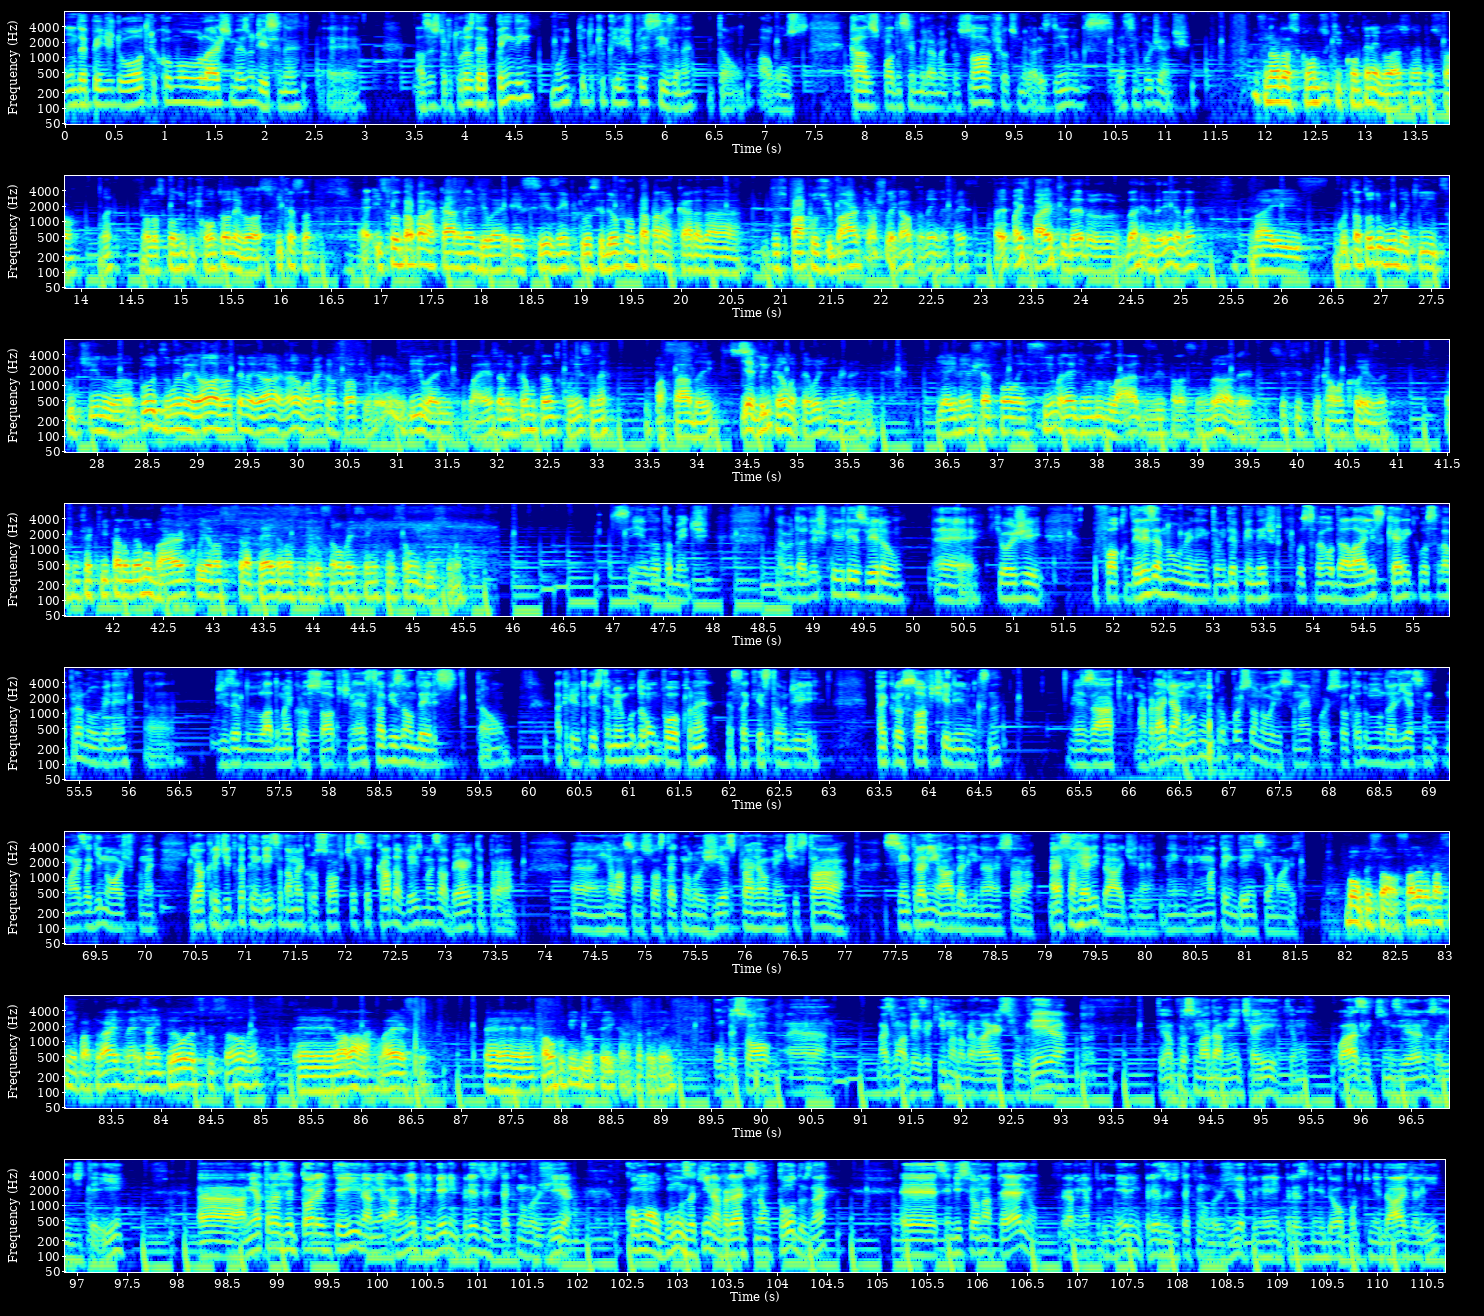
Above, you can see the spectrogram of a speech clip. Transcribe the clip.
um depende do outro, como o Lárcio mesmo disse, né? É, as estruturas dependem muito do que o cliente precisa, né? Então, alguns casos podem ser melhor Microsoft, outros melhores Linux e assim por diante. No final das contas, o que conta é negócio, né, pessoal? Né? No final das contas, o que conta é o negócio. Fica essa. É, isso foi um tapa na cara, né, Vila? Esse exemplo que você deu foi um tapa na cara da, dos papos de bar, que eu acho legal também, né? Faz, faz, faz parte né, do, do, da resenha, né? Mas Enquanto tá todo mundo aqui discutindo, ah, putz, um é melhor, outro é melhor. Não, a Microsoft, eu vi lá, e o Laércio, já brincamos tanto com isso, né? No passado aí. E aí brincamos até hoje, na verdade, né? E aí vem o chefão lá em cima, né, de um dos lados e fala assim, brother, deixa eu te explicar uma coisa. A gente aqui tá no mesmo barco e a nossa estratégia, a nossa direção vai ser em função disso, né? Sim, exatamente. Na verdade, acho que eles viram é, que hoje o foco deles é nuvem, né? Então, independente do que você vai rodar lá, eles querem que você vá para nuvem, né? Ah, dizendo do lado do Microsoft, né? Essa visão deles. Então, acredito que isso também mudou um pouco, né? Essa questão de Microsoft e Linux, né? Exato. Na verdade, a nuvem proporcionou isso, né? Forçou todo mundo ali a ser mais agnóstico, né? E eu acredito que a tendência da Microsoft é ser cada vez mais aberta para, é, em relação às suas tecnologias, para realmente estar sempre alinhada ali nessa né? essa, essa realidade, né? Nem, nenhuma tendência a mais. Bom, pessoal, só dando um passinho para trás, né? Já entramos na discussão, né? É, lá, lá, Laércio, é, fala um pouquinho de você aí, cara, se apresenta. Bom, pessoal, é, mais uma vez aqui, meu nome é Laércio Silveira, tenho aproximadamente aí, tenho quase 15 anos ali de TI. É, a minha trajetória em TI, na minha, a minha primeira empresa de tecnologia, como alguns aqui, na verdade, se não todos, né? É, se iniciou na Telion, foi a minha primeira empresa de tecnologia, a primeira empresa que me deu a oportunidade ali.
